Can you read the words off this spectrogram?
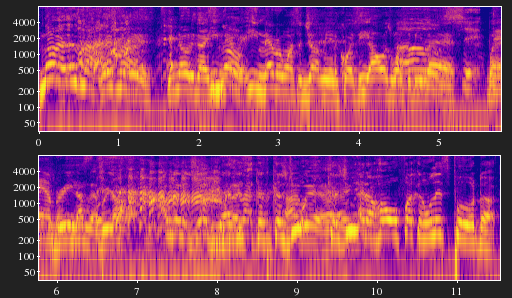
No, it's not. It's That's it not. is. You know that like, he No. never he never wants to jump me, and of course he always wants to Oh, be last. shit. But Damn, Breeze, I'm gonna Breeze, I'm, I'm gonna jump you. That's not because because you because you had a whole fucking list pulled up,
